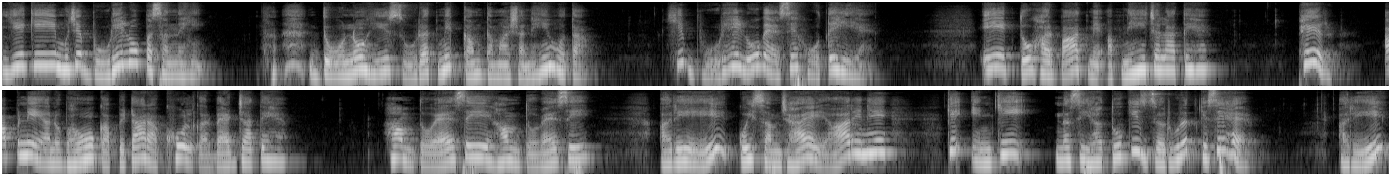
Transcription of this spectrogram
ये कि मुझे बूढ़े लोग पसंद नहीं? दोनों ही सूरत में कम तमाशा नहीं होता। ये बूढ़े लोग ऐसे होते ही हैं। एक तो हर बात में अपने ही चलाते हैं। फिर अपने अनुभवों का पिटारा खोल कर बैठ जाते हैं। हम तो ऐसे, हम तो वैसे। अरे, कोई समझाए यार इन्हें कि इनकी नसीहतों की ज़रूरत किसे है? अरे,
